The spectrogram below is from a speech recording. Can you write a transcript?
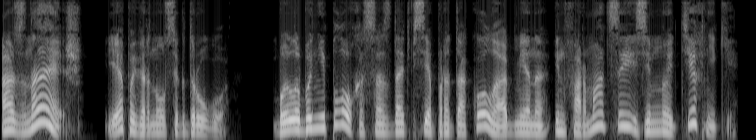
А знаешь, я повернулся к другу. Было бы неплохо создать все протоколы обмена информацией земной техники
